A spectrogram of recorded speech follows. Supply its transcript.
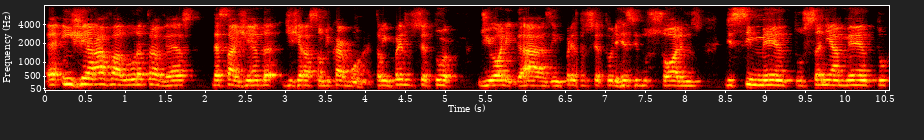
é, em gerar valor através dessa agenda de geração de carbono. Então, empresas do setor de óleo e gás, empresas do setor de resíduos sólidos, de cimento, saneamento,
